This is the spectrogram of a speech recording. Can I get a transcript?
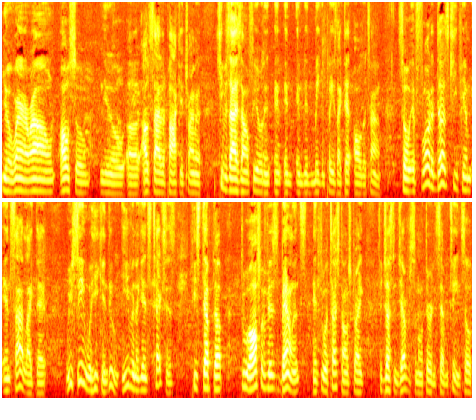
you know, running around also, you know, uh, outside of the pocket trying to keep his eyes downfield and, and, and, and making plays like that all the time. So if Florida does keep him inside like that, we've seen what he can do. Even against Texas, he stepped up, threw off of his balance, and threw a touchdown strike to Justin Jefferson on 30 17. So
